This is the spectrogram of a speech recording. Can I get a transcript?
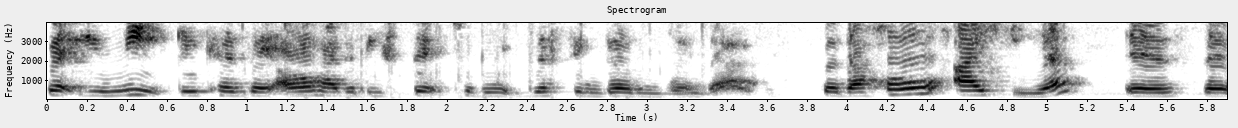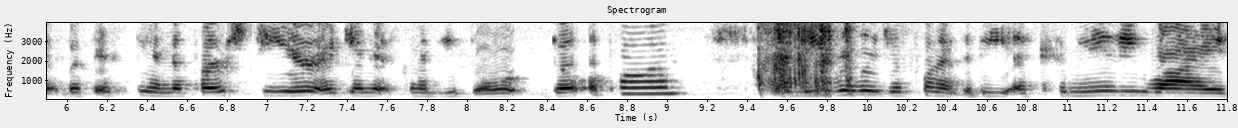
but unique because they all had to be fit to the existing building windows. So the whole idea is that with this being the first year, again, it's going to be built built upon, and we really just want it to be a community-wide,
